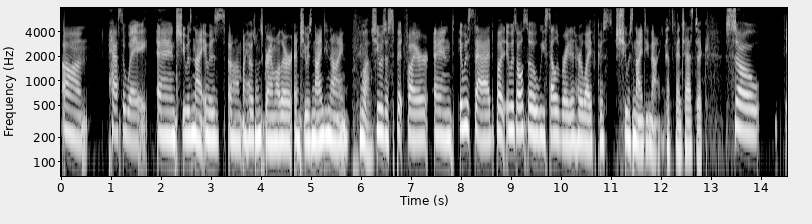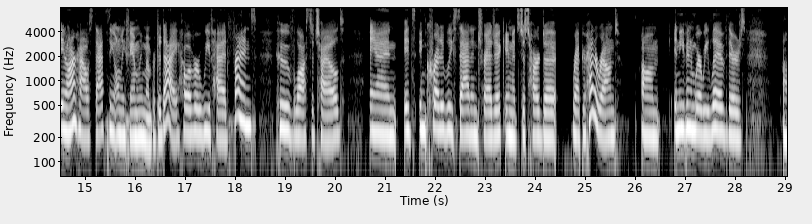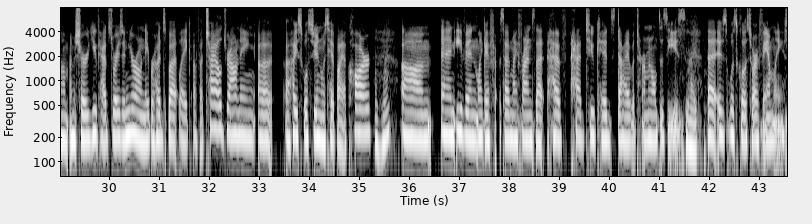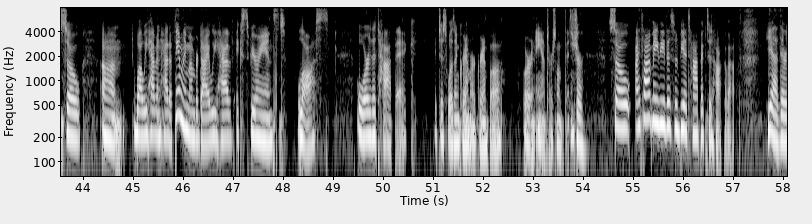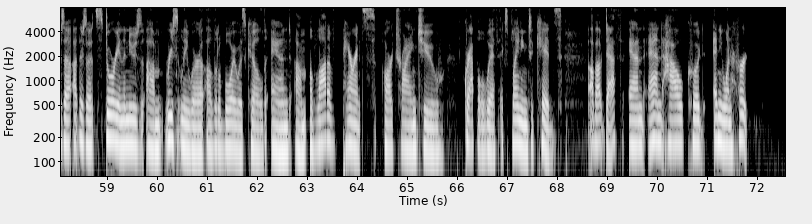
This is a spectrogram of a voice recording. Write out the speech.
um, pass away, and she was ni- It was um, my husband's grandmother, and she was ninety nine. Wow. She was a Spitfire, and it was sad, but it was also we celebrated her life because she was ninety nine. That's fantastic. So in our house, that's the only family member to die. However, we've had friends who've lost a child, and it's incredibly sad and tragic, and it's just hard to wrap your head around. Um, and even where we live, there's um, I'm sure you've had stories in your own neighborhoods, but like of a child drowning, a, a high school student was hit by a car, um, and even like I f- said, my friends that have had two kids die of a terminal disease Right. that is was close to our family. So um, while we haven't had a family member die, we have experienced loss or the topic. It just wasn't grandma or grandpa or an aunt or something. Sure. So I thought maybe this would be a topic to talk about. Yeah, there's a there's a story in the news um, recently where a little boy was killed, and um, a lot of parents are trying to grapple with explaining to kids about death and and how could anyone hurt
